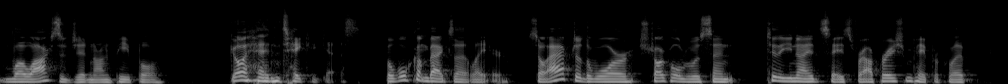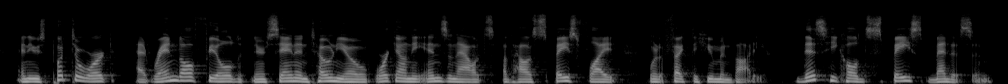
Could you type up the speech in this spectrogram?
low oxygen on people. Go ahead and take a guess, but we'll come back to that later. So, after the war, Strughold was sent to the United States for Operation Paperclip, and he was put to work at Randolph Field near San Antonio, working on the ins and outs of how space flight would affect the human body. This he called space medicine.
